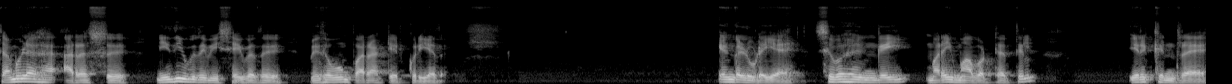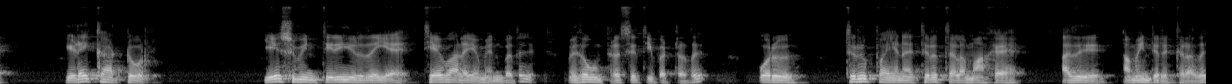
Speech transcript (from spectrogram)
தமிழக அரசு நிதி உதவி செய்வது மிகவும் பாராட்டிற்குரியது. எங்களுடைய சிவகங்கை மறை மாவட்டத்தில் இருக்கின்ற இடைக்காட்டூர் இயேசுவின் திருயிருதய தேவாலயம் என்பது மிகவும் பிரசித்தி பெற்றது. ஒரு திருப்பயண திருத்தலமாக அது அமைந்திருக்கிறது.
